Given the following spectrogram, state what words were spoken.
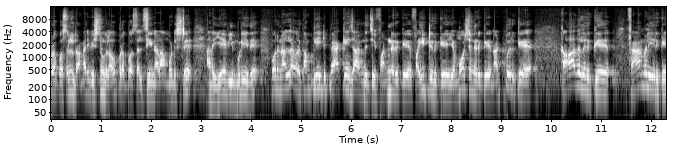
ப்ரப்போசல்ன்ற மாதிரி விஷ்ணுக்கு லவ் ப்ரப்போசல் சீன் எல்லாம் முடிச்சுட்டு அந்த ஏவி முடியுது. ஒரு நல்ல ஒரு கம்ப்ளீட் பேக்கேஜாக இருந்துச்சு. ஃபன் இருக்கு ஃபைட் இருக்கு எமோஷன் இருக்கு நட்பு இருக்கு. காதல் இருக்கு ஃபேமிலி இருக்கு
